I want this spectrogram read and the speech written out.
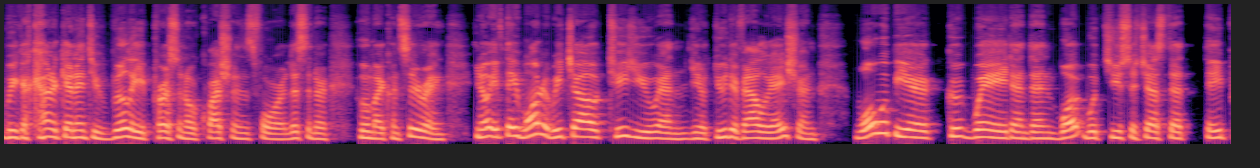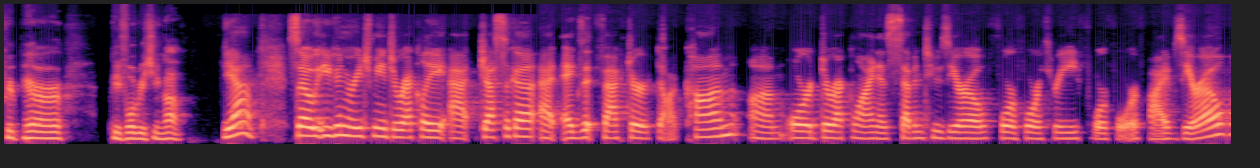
we kind of get into really personal questions for a listener who might considering, you know, if they want to reach out to you and, you know, do the evaluation, what would be a good way? And then what would you suggest that they prepare before reaching out? Yeah. So you can reach me directly at jessica at exitfactor.com um, or direct line is 720-443-4450.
